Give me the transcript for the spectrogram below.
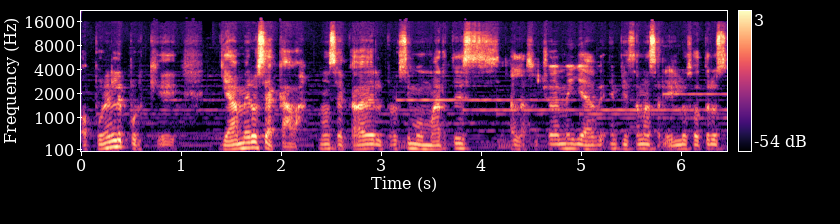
apúrenle porque ya mero se acaba, ¿no? Se acaba el próximo martes a las 8 m ya empiezan a salir los otros,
